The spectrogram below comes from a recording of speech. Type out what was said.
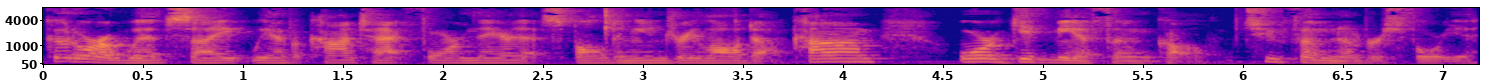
go to our website. We have a contact form there, that's spaldinginjurylaw.com, or give me a phone call. Two phone numbers for you,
